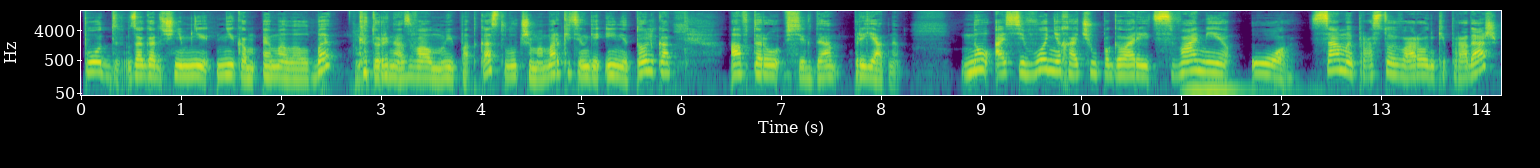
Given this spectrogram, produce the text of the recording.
под загадочным ником MLLB, который назвал мой подкаст лучшим о маркетинге и не только. Автору всегда приятно. Ну, а сегодня хочу поговорить с вами о самой простой воронке продаж,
